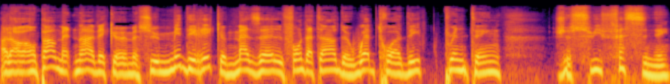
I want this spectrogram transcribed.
Alors, on parle maintenant avec euh, Monsieur Médéric Mazel, fondateur de Web 3D Printing. Je suis fasciné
